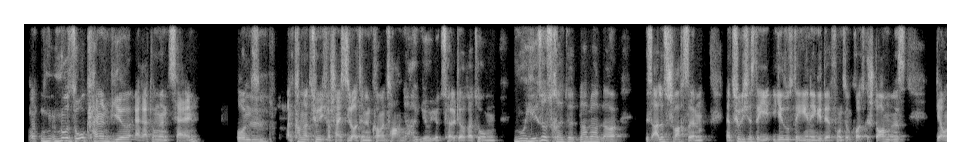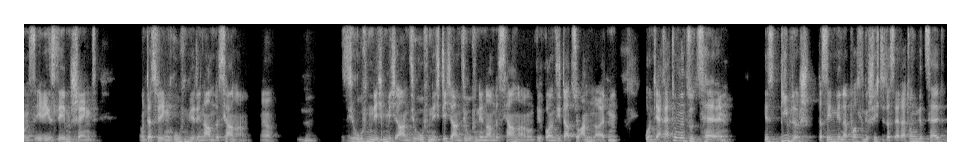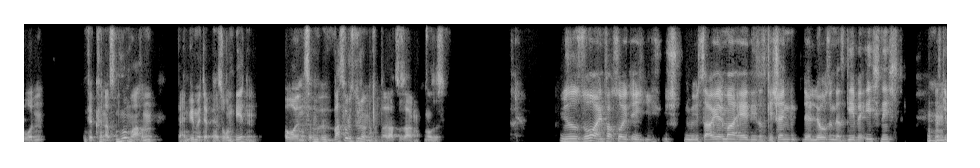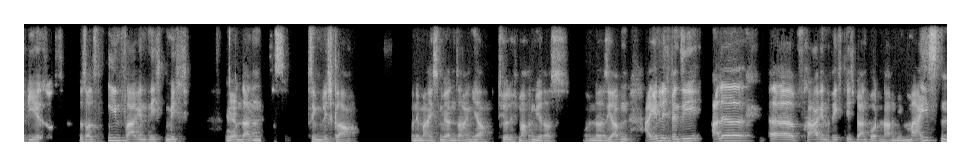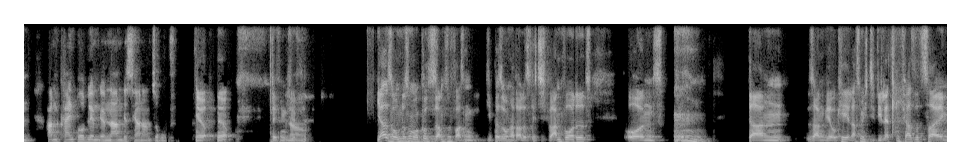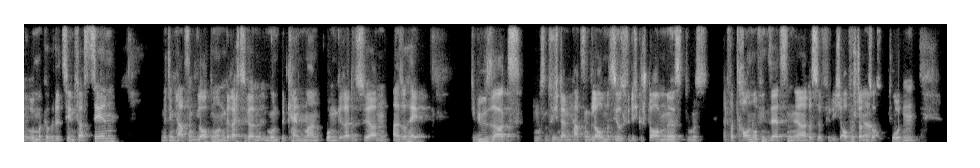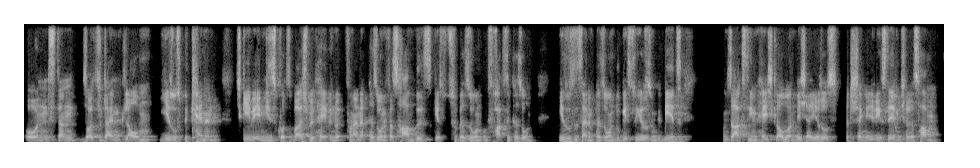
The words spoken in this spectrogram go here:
nur so können wir Errettungen zählen. Und mhm. dann kommen natürlich wahrscheinlich die Leute in den Kommentaren, ja, ihr, ihr zählt Errettung, nur Jesus rettet, bla bla bla. Ist alles Schwachsinn. Natürlich ist der Jesus derjenige, der für uns am Kreuz gestorben ist, der uns ewiges Leben schenkt. Und deswegen rufen wir den Namen des Herrn an. Ja. Mhm. Sie rufen nicht mich an, sie rufen nicht dich an, sie rufen den Namen des Herrn an und wir wollen sie dazu anleiten. Und Errettungen zu zählen ist biblisch. Das sehen wir in der Apostelgeschichte, dass Errettungen gezählt wurden. Und wir können das nur machen, wenn wir mit der Person beten. Und was würdest du dann dazu sagen, Moses? So einfach so, ich, ich, ich, ich sage immer, hey, dieses Geschenk der Lösung, das gebe ich nicht. Mhm. Das gibt Jesus. Du sollst ihn fragen, nicht mich. Ja. Und dann ist es ziemlich klar. Und die meisten werden sagen, ja, natürlich machen wir das. Und äh, sie haben eigentlich, wenn sie alle äh, Fragen richtig beantworten haben, die meisten haben kein Problem, den Namen des Herrn anzurufen. Ja, ja, definitiv. Genau. Ja, also um das nochmal kurz zusammenzufassen, die Person hat alles richtig beantwortet und dann sagen wir, okay, lass mich dir die letzten Verse zeigen, Römer Kapitel 10, Vers 10. Mit dem Herzen glaubt man, um gerecht zu werden, mit dem Mund bekennt man, um gerettet zu werden. Also hey, die Bibel sagt, du musst natürlich in deinem Herzen glauben, dass Jesus für dich gestorben ist. Du musst ein Vertrauen auf ihn setzen, ja, dass er für dich auferstanden ja. ist aus den Toten. Und dann sollst du deinen Glauben Jesus bekennen. Ich gebe eben dieses kurze Beispiel. Hey, wenn du von einer Person etwas haben willst, gehst du zur Person und fragst die Person. Jesus ist eine Person, du gehst zu Jesus im Gebet und sagst ihm, hey, ich glaube an dich, Herr Jesus, bitte schenke mir ewiges Leben, ich will das haben.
